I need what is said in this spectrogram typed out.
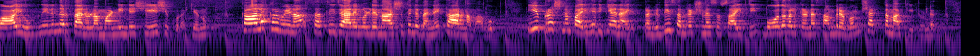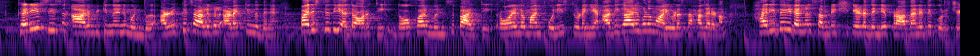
വായുവും നിലനിർത്താനുള്ള മണ്ണിന്റെ ശേഷി കുറയ്ക്കുന്നു. കാലക്രമേണ സസ്യജാലങ്ങളുടെ നാശത്തിന് തന്നെ കാരണമാകും. ഈ പ്രശ്നം പരിഹരിക്കാനായി പ്രകൃതി സംരക്ഷണ സൊസൈറ്റി ബോധവൽക്കരണ സംരംഭം ശക്തമാക്കിയിട്ടുണ്ട്. ഖരീഫ് സീസൺ ആരംഭിക്കുന്നതിന് മുൻപ് അഴുക്ക് ചാലുകൾ അടയ്ക്കുന്നതിന് പരിസ്ഥിതി authority Dhofar municipality royal Oman police തുടങ്ങിയ അധികാരികളുമായുള്ള സഹകരണം ഹരിത ഇടങ്ങൾ സംരക്ഷിക്കേണ്ടതിന്റെ പ്രാധാന്യത്തെക്കുറിച്ച്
